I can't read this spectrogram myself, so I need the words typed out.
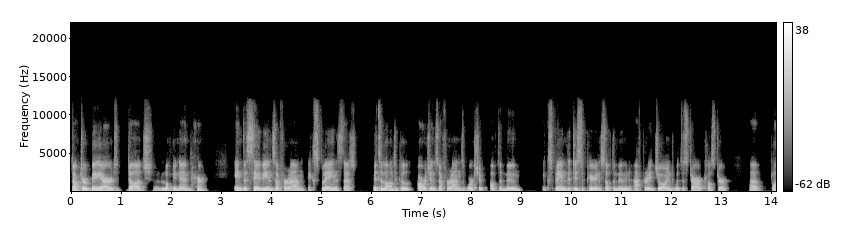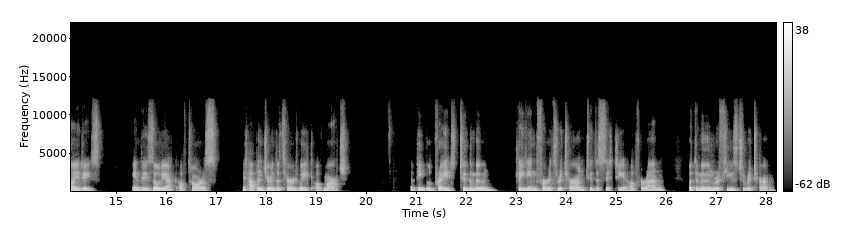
Dr. Bayard Dodge, lovely name there, in The Sabians of Haran explains that mythological origins of Haran's worship of the moon explain the disappearance of the moon after it joined with the star cluster uh, Pleiades in the zodiac of Taurus. It happened during the third week of March. The people prayed to the moon, pleading for its return to the city of Haran, but the moon refused to return.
